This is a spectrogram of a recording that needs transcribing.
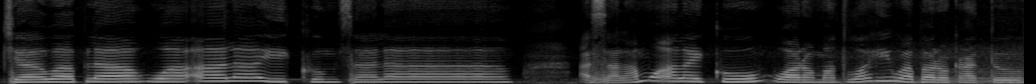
Jawablah Waalaikumsalam. Assalamualaikum warahmatullahi wabarakatuh.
